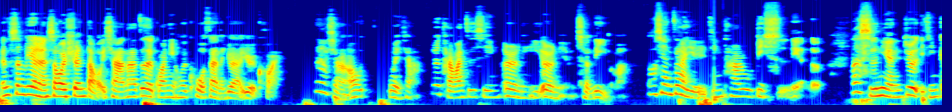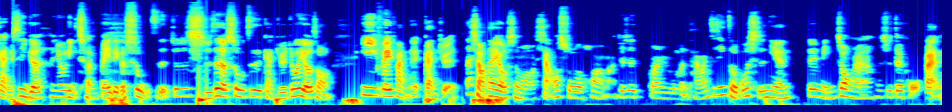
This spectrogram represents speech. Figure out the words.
跟身边的人稍微宣导一下，那这个观念会扩散的越来越快。那想要问一下，因为台湾之星二零一二年成立了嘛？到现在也已经踏入第十年了，那十年就已经感觉是一个很有里程碑的一个数字，就是十这个数字，感觉就会有一种意义非凡的感觉。那小戴有什么想要说的话吗？就是关于我们台湾之星走过十年，对民众啊，或是对伙伴，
